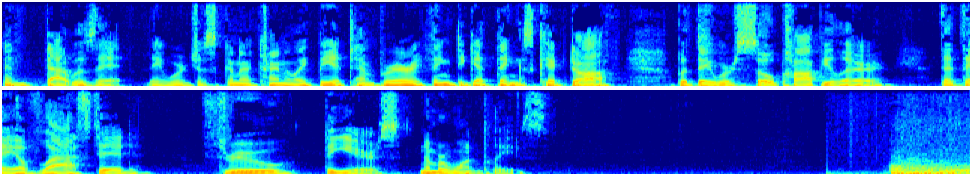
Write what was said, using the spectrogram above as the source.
And that was it. They were just going to kind of like be a temporary thing to get things kicked off. But they were so popular that they have lasted through the years. Number one, please. So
